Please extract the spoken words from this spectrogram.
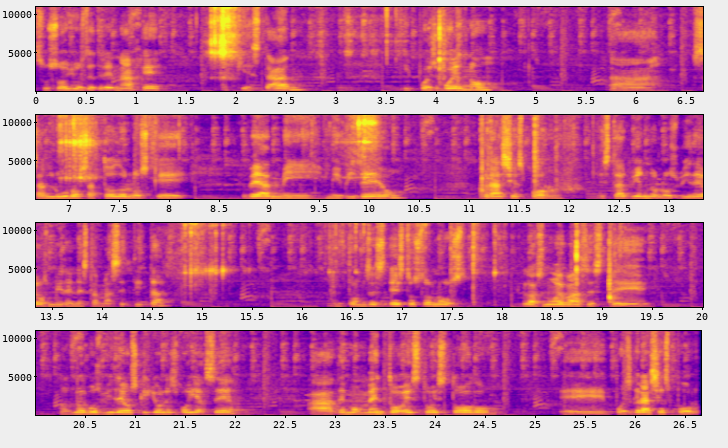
sus hoyos de drenaje. Aquí están. Y pues bueno, saludos a todos los que vean mi, mi video. Gracias por estar viendo los videos. Miren esta macetita. Entonces, estos son los, las nuevas este, los nuevos videos que yo les voy a hacer. Ah, de momento esto es todo. Eh, pues gracias por,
